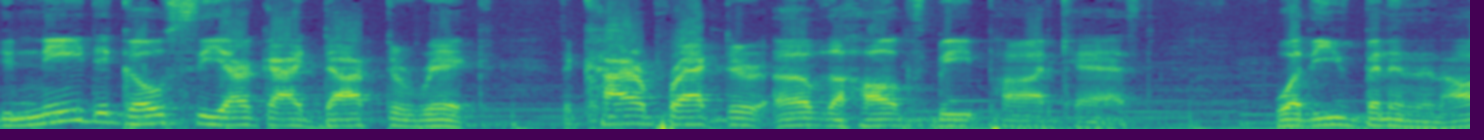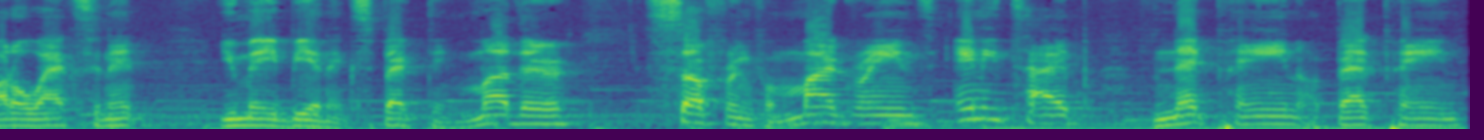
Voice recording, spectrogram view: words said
you need to go see our guy, Dr. Rick, the chiropractor of the Hawks Beat podcast. Whether you've been in an auto accident, you may be an expecting mother, suffering from migraines, any type of neck pain or back pain,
